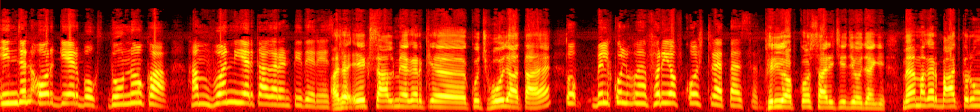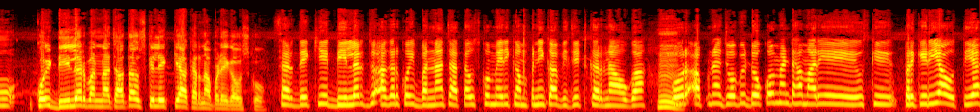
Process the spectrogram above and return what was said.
इंजन और गियर बॉक्स दोनों का हम वन ईयर का गारंटी दे रहे हैं अच्छा एक साल में अगर कुछ हो जाता है? तो बिल्कुल फ्री ऑफ़ कॉस्ट रहता है सर फ्री ऑफ़ कॉस्ट सारी चीज़ें हो जाएँगी। मैम अगर बात करूँ कोई डीलर बनना चाहता है उसके लिए क्या करना पड़ेगा उसको? सर देखिए डीलर जो अगर कोई बनना चाहता है उसको मेरी कंपनी का विज़िट करना होगा। हम्म। और अपना जो भी डॉक्यूमेंट हमारी उसकी प्रक्रिया होती है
